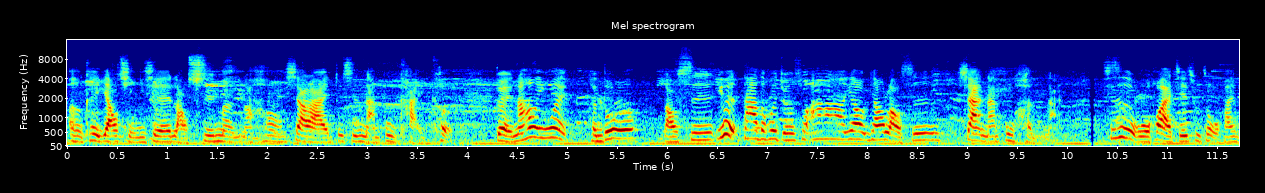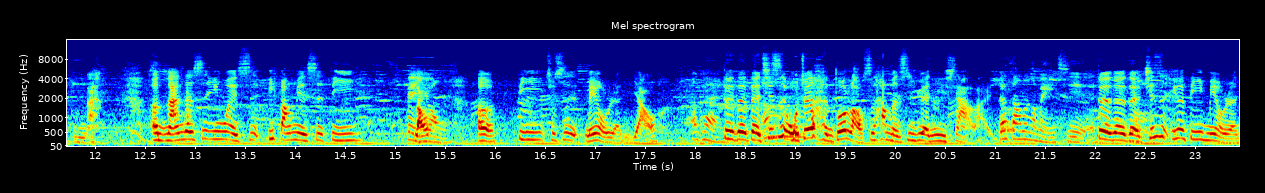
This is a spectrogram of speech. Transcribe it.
呃，可以邀请一些老师们，然后下来就是南部开课。对，然后因为很多。老师，因为大家都会觉得说啊，要邀老师下南部很难。其实我后来接触之后，我发现不难。呃，难的是因为是一方面是第一费用，呃，第一就是没有人邀。OK，对对对，其实我觉得很多老师他们是愿意下来的，要当那个媒介。对对对，其实因为第一没有人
